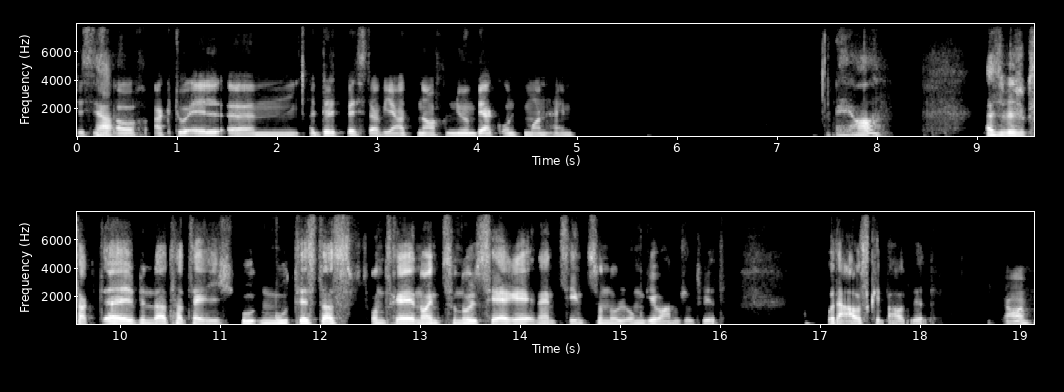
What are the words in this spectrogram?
Das ist Ja. auch aktuell ähm, drittbester Wert nach Nürnberg und Mannheim. Ja, also wie schon gesagt, äh, ich bin da tatsächlich guten Mutes, dass unsere 9 zu 0 Serie in ein 10 zu 0 umgewandelt wird oder ausgebaut wird. Ja,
